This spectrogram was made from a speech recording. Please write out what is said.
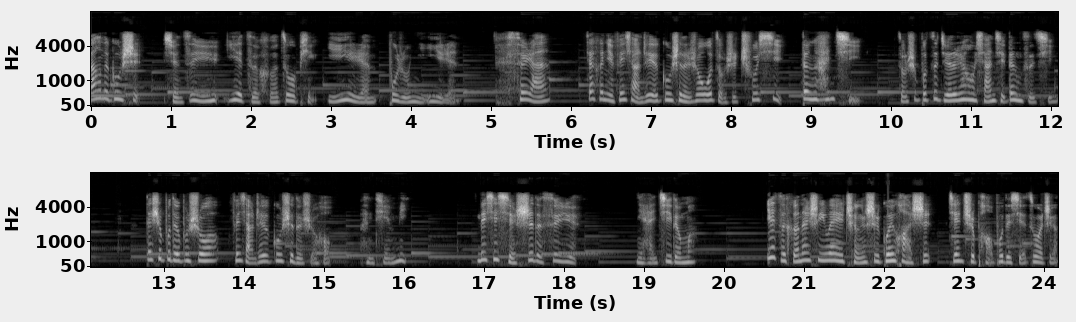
刚刚的故事选自于叶子和作品《一亿人不如你一人》。虽然在和你分享这个故事的时候，我总是出戏，邓安琪总是不自觉的让我想起邓紫棋，但是不得不说，分享这个故事的时候。很甜蜜，那些写诗的岁月，你还记得吗？叶子和呢是一位城市规划师，坚持跑步的写作者，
